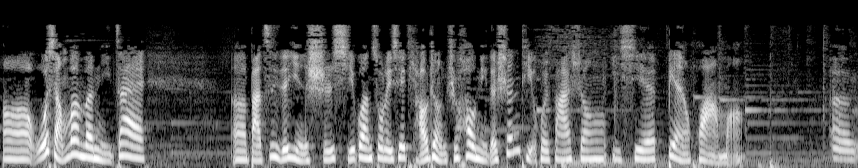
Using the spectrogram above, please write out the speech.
呃，我想问问你在。呃，把自己的饮食习惯做了一些调整之后，你的身体会发生一些变化吗？嗯，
